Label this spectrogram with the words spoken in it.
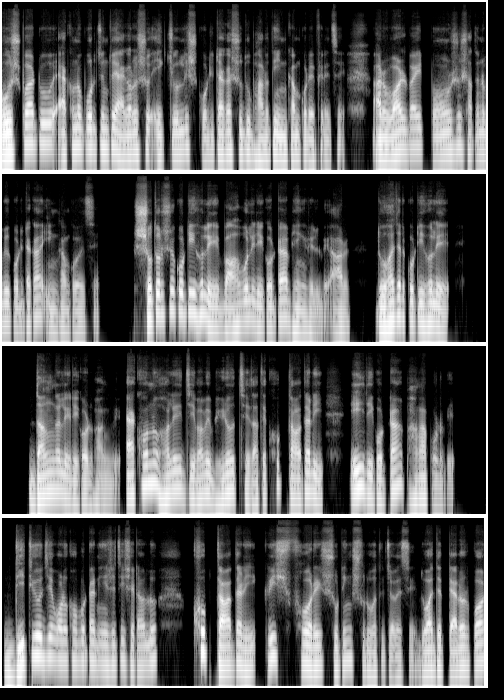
পুষ্পা টু এখনও পর্যন্ত এগারোশো একচল্লিশ কোটি টাকা শুধু ভারতে ইনকাম করে ফেলেছে আর ওয়ার্ল্ড ওয়াইড পনেরোশো সাতানব্বই কোটি টাকা ইনকাম করেছে। সতেরোশো কোটি হলে বাহুবলী রেকর্ডটা ভেঙে ফেলবে আর দু হাজার কোটি হলে দাঙ্গালের রেকর্ড ভাঙবে। এখনও হলে যেভাবে ভিড় হচ্ছে তাতে খুব তাড়াতাড়ি এই রেকর্ডটা ভাঙা পড়বে। দ্বিতীয় যে বড় খবরটা নিয়ে এসেছি সেটা হলো, খুব তাড়াতাড়ি ক্রিশ ফোরের শুটিং শুরু হতে চলেছে। দু হাজার পর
